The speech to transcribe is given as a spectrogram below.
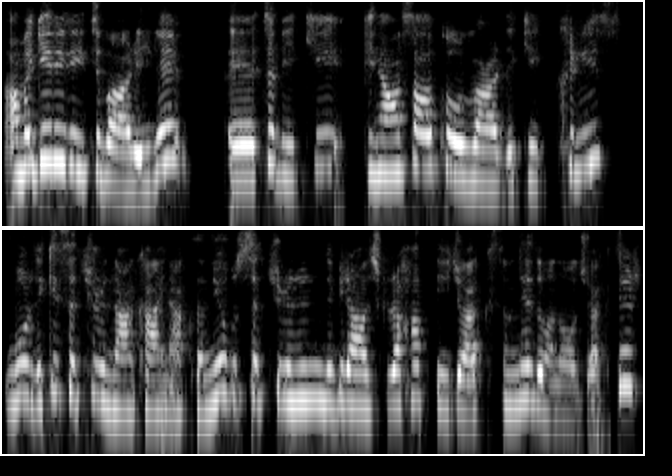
Ama genel itibariyle e, tabii ki finansal konulardaki kriz buradaki Satürn'den kaynaklanıyor. Bu Satürn'ün de birazcık rahatlayacağı kısım ne zaman olacaktır?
